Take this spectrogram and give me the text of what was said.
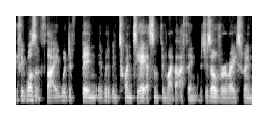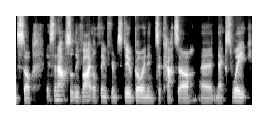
if it wasn't for that, it would have been it would have been 28 or something like that, I think, which is over a race win. So it's an absolutely vital thing for him to do going into Qatar uh, next week.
